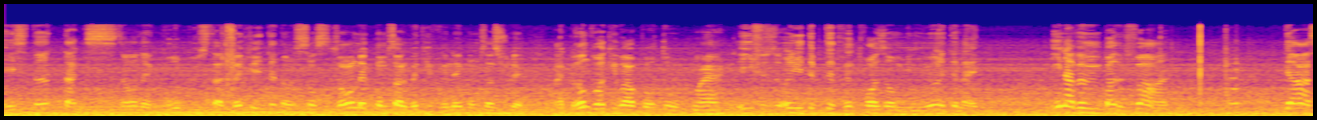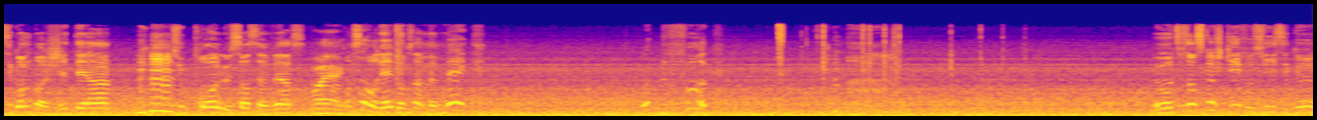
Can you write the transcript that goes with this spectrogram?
et c'était un taxi dans des gros bus là. Le mec il était dans le sens, genre, on est comme ça, le mec il venait comme ça sur les- la grande voie qui va à Porto. Ouais. Et il, faisait, il était peut-être 23h minuit, on était là. Il n'avait même pas de phare. Hein. C'est comme dans GTA, tu prends le sens inverse. Ouais. On s'est regardé comme ça, mais mec, what the fuck? Mais bon, tout ça, ce que je kiffe aussi, c'est que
